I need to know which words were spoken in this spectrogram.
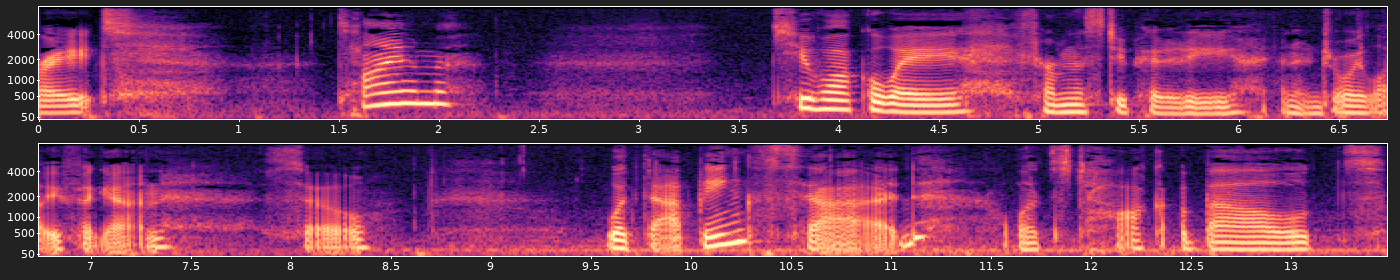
right. Time to walk away from the stupidity and enjoy life again. So, with that being said, let's talk about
